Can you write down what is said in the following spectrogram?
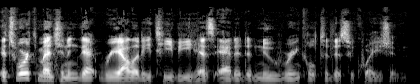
It's worth mentioning that reality TV has added a new wrinkle to this equation.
